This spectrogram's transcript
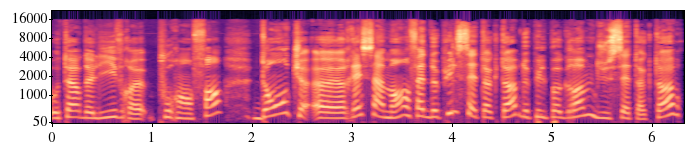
auteur de livres pour enfants. Donc, récemment, en fait, depuis le 7 octobre, depuis le pogrom du 7 octobre,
